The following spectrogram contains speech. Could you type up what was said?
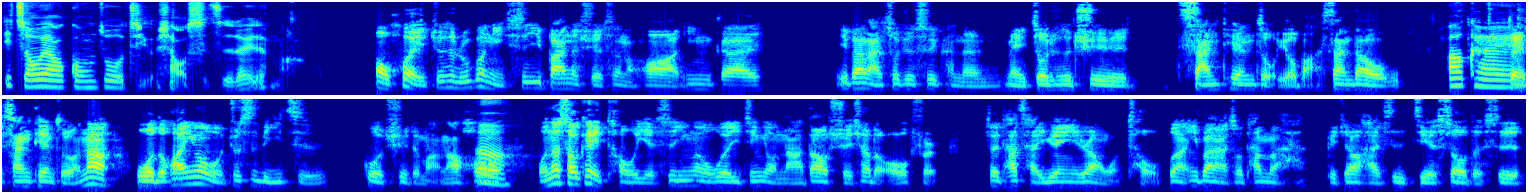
一周要工作几个小时之类的吗？哦，会，就是如果你是一般的学生的话，应该一般来说就是可能每周就是去三天左右吧，三到 OK，对，三天左右。那我的话，因为我就是离职过去的嘛，然后我那时候可以投，也是因为我已经有拿到学校的 offer。所以他才愿意让我投，不然一般来说他们还比较还是接受的是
